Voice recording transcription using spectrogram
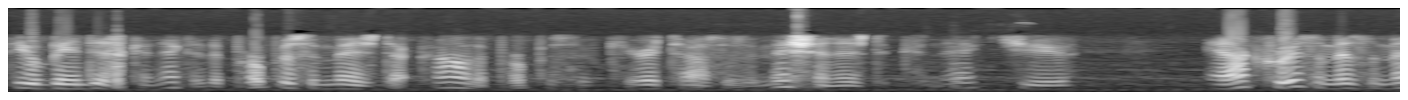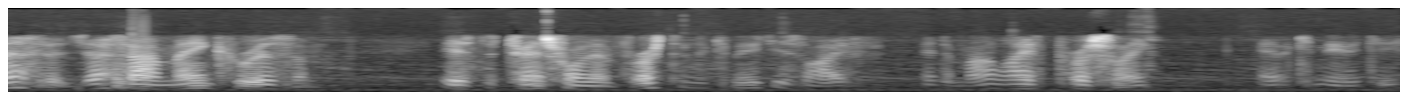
people being disconnected. The purpose of Medj.com, the purpose of Caritas' as a mission is to connect you. And our charism is the message. That's our main charism, is to transform them first in the community's life, into my life personally, and the communities.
